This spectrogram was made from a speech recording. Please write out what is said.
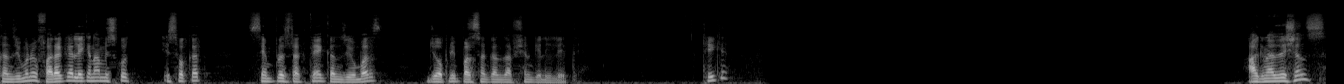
کنزیومر میں فرق ہے لیکن ہم اس کو اس وقت سمپلس رکھتے ہیں کنزیومرز جو اپنی پرسنل کنزمپشن کے لیے لیتے ہیں ٹھیک ہے organizations,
